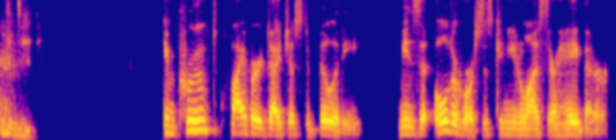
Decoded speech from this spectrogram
Improved fiber digestibility means that older horses can utilize their hay better.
